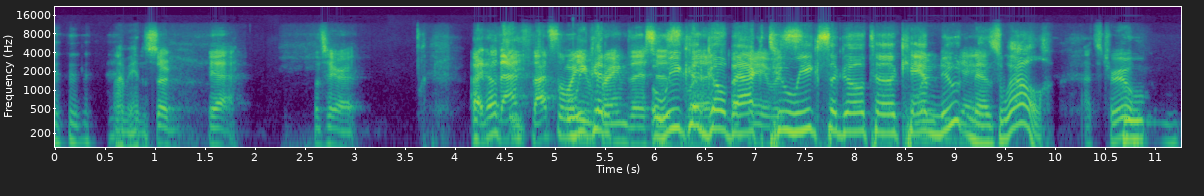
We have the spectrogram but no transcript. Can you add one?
I mean, So yeah, let's hear it. I know that's that's the way we you could- framed this. we could that, go back okay, it two was- weeks ago to Cam Newton as well. That's true. who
